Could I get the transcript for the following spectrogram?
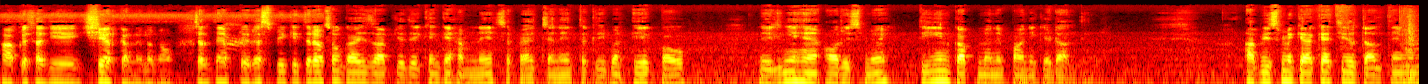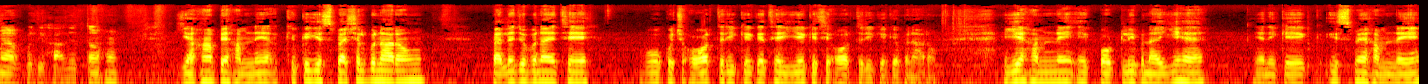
آپ کے ساتھ یہ شیئر کرنے لگا ہوں۔ چلتے ہیں اپنے ریسپی کی طرف۔ سو گائز آپ یہ دیکھیں کہ ہم نے سفید چنے تقریباً ایک پاؤ لے لیے ہیں اور اس میں تین کپ میں نے پانی کے ڈال دیے اب اس میں کیا کیا چیز ڈالتے ہیں وہ میں آپ کو دکھا دیتا ہوں۔ یہاں پہ ہم نے، کیونکہ یہ اسپیشل بنا رہا ہوں، پہلے جو بنائے تھے وہ کچھ اور طریقے کے تھے، یہ کسی اور طریقے کے بنا رہا ہوں۔ یہ ہم نے ایک پوٹلی بنائی ہے یعنی کہ اس میں ہم نے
